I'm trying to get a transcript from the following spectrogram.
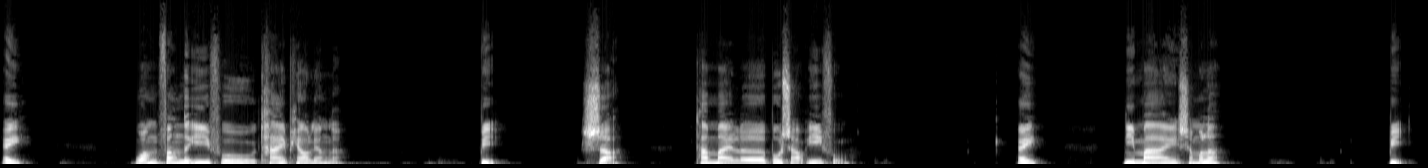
A，王芳的衣服太漂亮了。B，是啊，她买了不少衣服。A，你买什么了？B，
